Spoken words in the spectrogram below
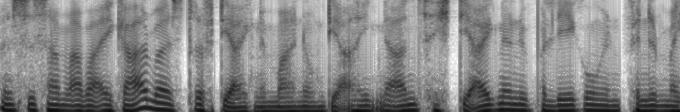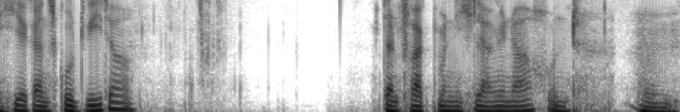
es ist einem aber egal, weil es trifft die eigene Meinung, die eigene Ansicht, die eigenen Überlegungen findet man hier ganz gut wieder dann fragt man nicht lange nach und, ähm,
